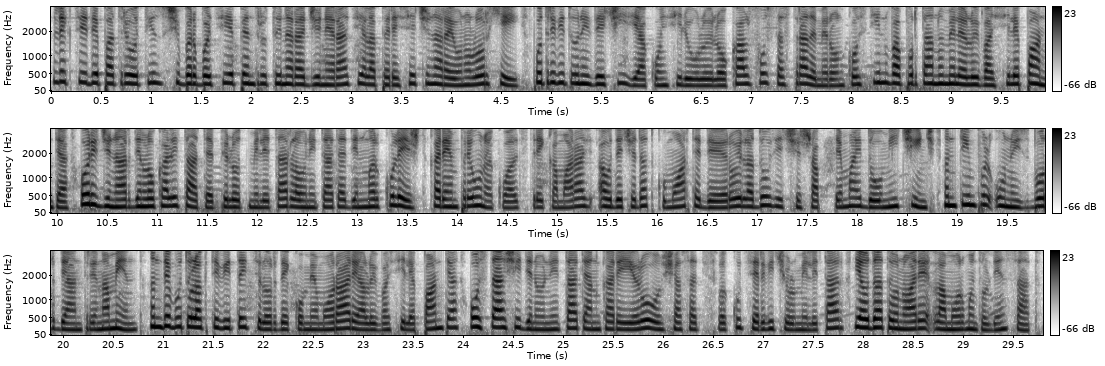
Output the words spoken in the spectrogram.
Lecție de patriotism și bărbăție pentru tânăra generație la Pereseci în raionul Orhei. Potrivit unei decizii a Consiliului Local, fosta stradă Meron Costin va purta numele lui Vasile Pantea, originar din localitate, pilot militar la unitatea din Mărculești, care împreună cu alți trei camarazi au decedat cu moarte de eroi la 27 mai 2005, în timpul unui zbor de antrenament. În debutul activităților de comemorare a lui Vasile Pantea, ostașii din unitatea în care eroul și-a satisfăcut serviciul militar i-au dat onoare la mormântul din sat.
